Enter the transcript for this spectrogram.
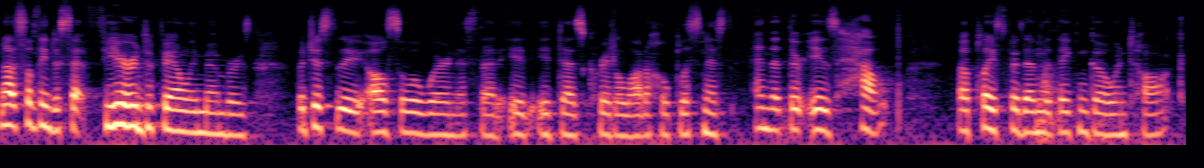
Not something to set fear into family members, but just the also awareness that it, it does create a lot of hopelessness and that there is help, a place for them that they can go and talk.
